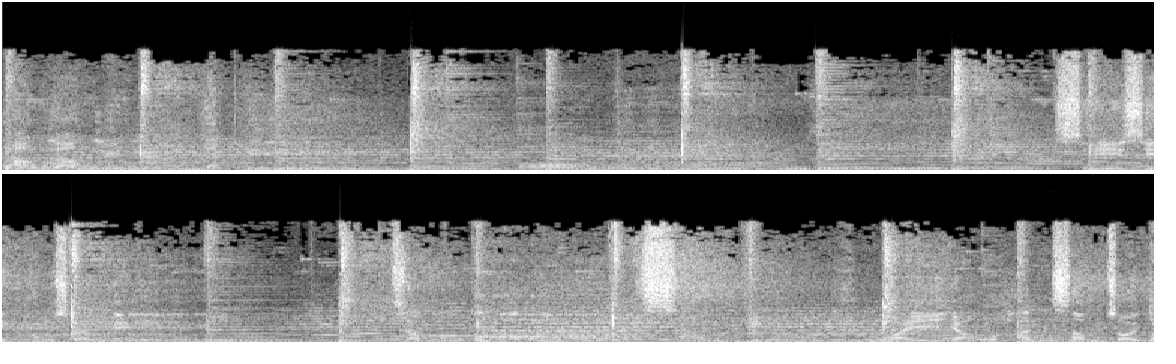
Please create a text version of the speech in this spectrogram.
冷冷暖暖一片茫然。视线碰上你，怎不心软？唯有狠心再多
